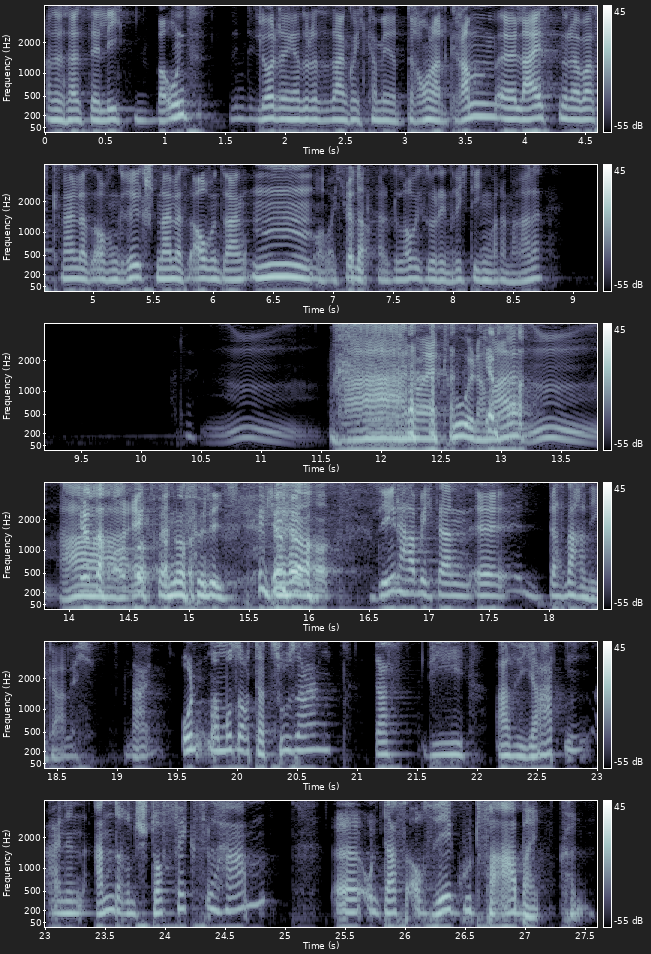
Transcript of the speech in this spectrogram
Also das heißt, der liegt, bei uns sind die Leute ja so, dass sie sagen, ich kann mir 300 Gramm äh, leisten oder was, knallen das auf den Grill, schneiden das auf und sagen, mm, aber ich habe Genau. also glaube ich so den richtigen, warte mal gerade. Ah, neuer Tool, nochmal. Ah, Genau so. extra nur für dich. Genau. Ähm, Den habe ich dann, äh, das machen die gar nicht. Nein. Und man muss auch dazu sagen, dass die Asiaten einen anderen Stoffwechsel haben äh, und das auch sehr gut verarbeiten können.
